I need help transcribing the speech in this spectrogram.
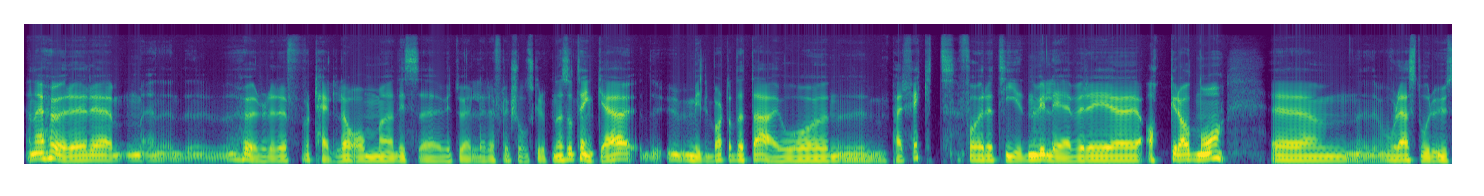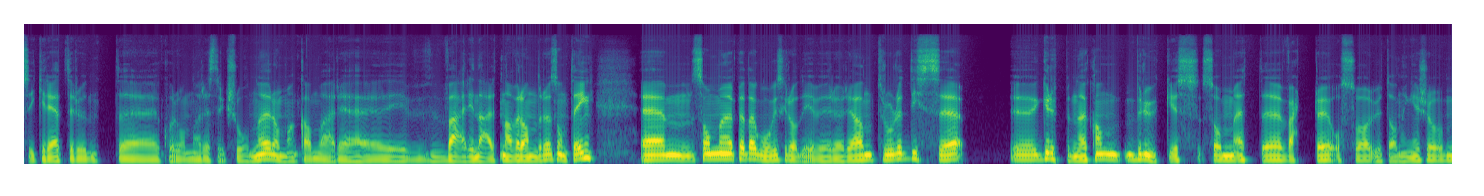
Når jeg hører, eh, hører, dere fortelle om eh, disse virtuelle refleksjonsgruppene, så tenker jeg umiddelbart at dette er jo perfekt for tiden vi lever i eh, akkurat nå. Hvor det er stor usikkerhet rundt koronarestriksjoner, om man kan være, være i nærheten av hverandre og sånne ting. Som pedagogisk rådgiver, Ørjan, tror du disse gruppene kan brukes som et verktøy også av utdanninger som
